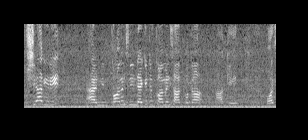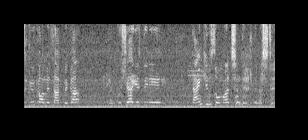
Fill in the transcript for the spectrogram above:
ಖುಷಿಯಾಗಿರಿ. ಆ್ಯಂಡ್ ನಿಮ್ಮ ಕಾಮೆಂಟ್ಸ್ ನಿಮ್ಮ ನೆಗೆಟಿವ್ ಕಾಮೆಂಟ್ಸ್ ಹಾಕ್ಬೇಕಾ? ಹಾಕಿ. ಪಾಸಿಟಿವ್ ಕಾಮೆಂಟ್ಸ್ ಹಾಕ್ಬೇಕಾ? ನಾನು ಖುಷಿಯಾಗಿರ್ತೀನಿ. ಥ್ಯಾಂಕ್ ಯು ಸೋ ಮಚ್ ಅಂತ ಹೇಳ್ತೇನೆ ಅಷ್ಟೇ.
